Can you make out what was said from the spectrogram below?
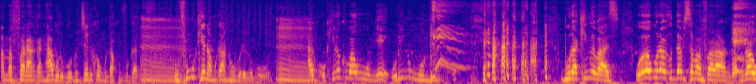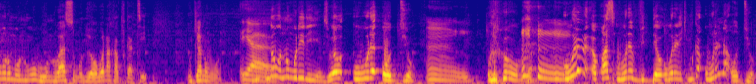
amafaranga ntabure ubuntu je niko nkunda kuvuga ati Mm. upfuma na mbwa ntubure n'ubuntu Mm. ariko ukire kuba wumye uri n'umuntu bura kimwe bazi wowe bura udafise amafaranga mbwa ubura umuntu w'ubuntu basi umuntu yobona akavuga ati urya n'umuntu Yeah. no n'umuririmbyi wewe ubure audio Mm. urumva ubure basi ubure video ubure muga ubure na audio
